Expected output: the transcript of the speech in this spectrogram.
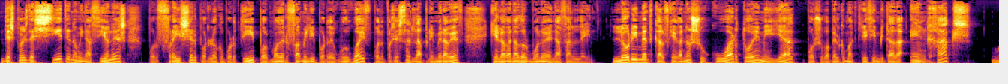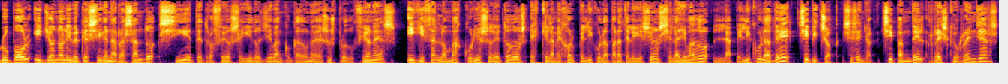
después de siete nominaciones por Fraser, por Loco por Ti, por Mother Family y por The Good Wife. Bueno, pues esta es la primera vez que lo ha ganado el bueno de Nathan Lane. Laurie Metcalf, que ganó su cuarto Emmy ya por su papel como actriz invitada en Hacks. RuPaul y John Oliver que siguen arrasando, siete trofeos seguidos llevan con cada una de sus producciones. Y quizás lo más curioso de todos es que la mejor película para televisión se la ha llevado la película de Chip y Chop. Sí señor, Chip and Dale Rescue Rangers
